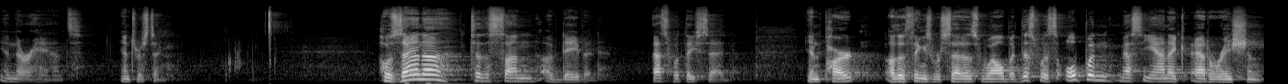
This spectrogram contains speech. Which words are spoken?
in their hands. Interesting. Hosanna to the Son of David. That's what they said. In part, other things were said as well, but this was open messianic adoration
